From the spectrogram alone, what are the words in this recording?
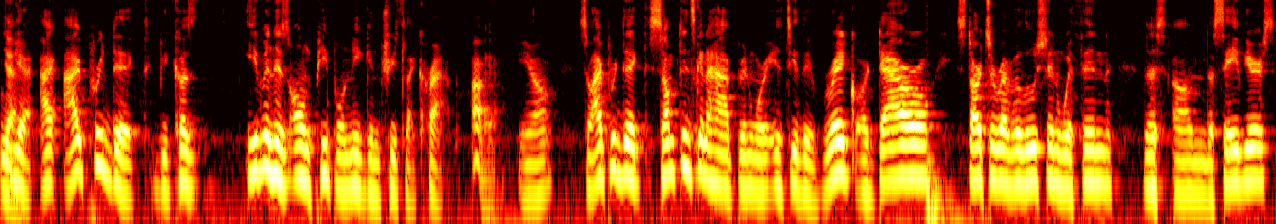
Yeah. Yeah, I, I predict because even his own people Negan treats like crap. Oh yeah. You know? So I predict something's gonna happen where it's either Rick or Daryl starts a revolution within the um the saviors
